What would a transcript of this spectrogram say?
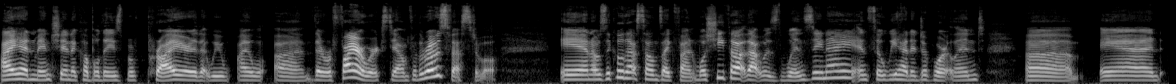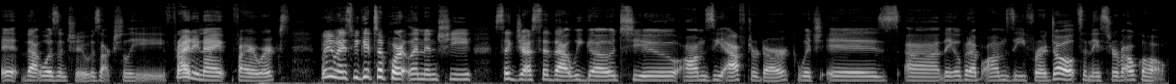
I had mentioned a couple days prior that we I uh, there were fireworks down for the Rose Festival. And I was like, oh, that sounds like fun. Well, she thought that was Wednesday night, and so we headed to Portland. Um, and it, that wasn't true. It was actually Friday night fireworks. But anyways, we get to Portland, and she suggested that we go to OMSI After Dark, which is uh, they open up OMSI for adults and they serve alcohol.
